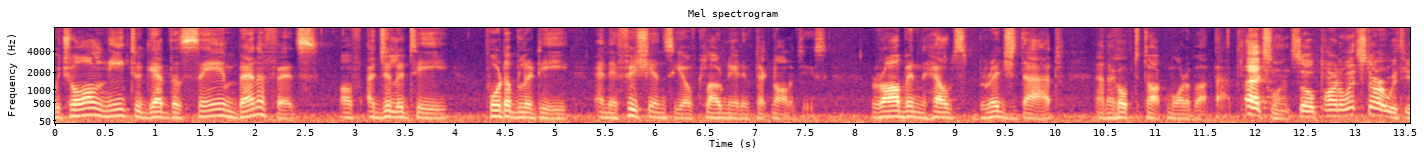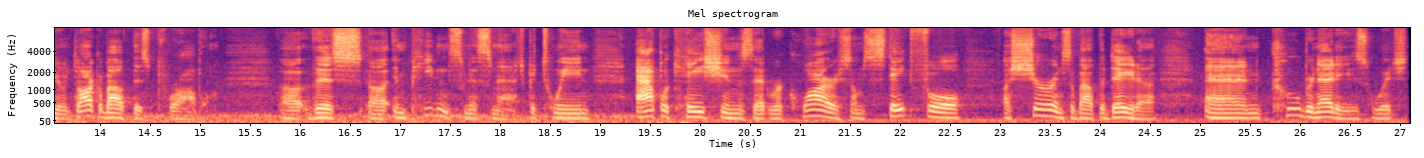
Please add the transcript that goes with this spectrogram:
which all need to get the same benefits of agility, portability, and efficiency of cloud native technologies. Robin helps bridge that, and I hope to talk more about that. Excellent, so Partha, let's start with you and talk about this problem. Uh, this uh, impedance mismatch between applications that require some stateful assurance about the data and Kubernetes, which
